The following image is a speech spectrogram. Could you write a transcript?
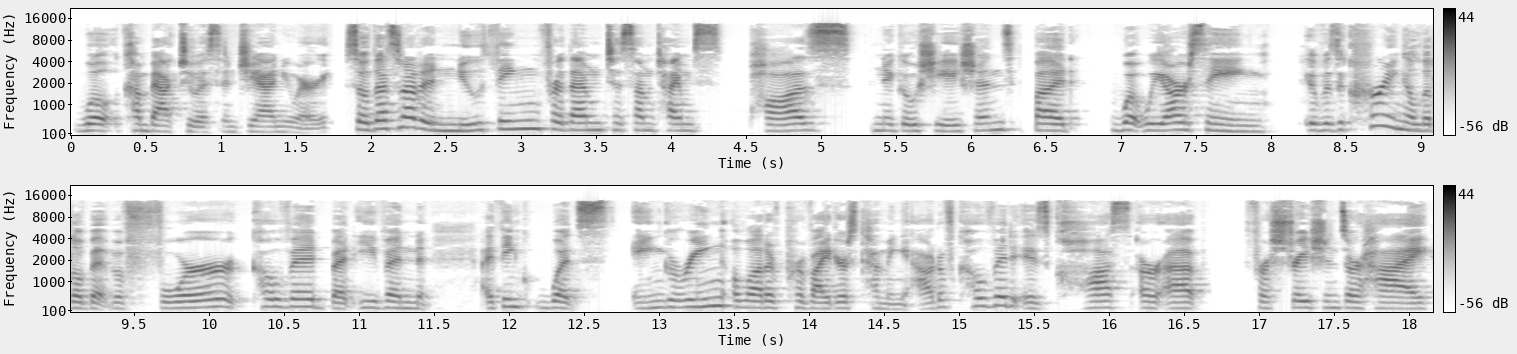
Will come back to us in January. So that's not a new thing for them to sometimes pause negotiations. But what we are seeing it was occurring a little bit before COVID, but even I think what's angering a lot of providers coming out of COVID is costs are up, frustrations are high,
